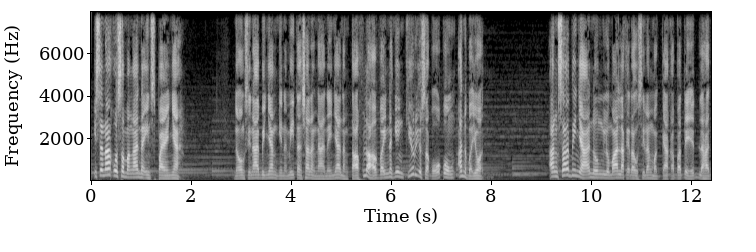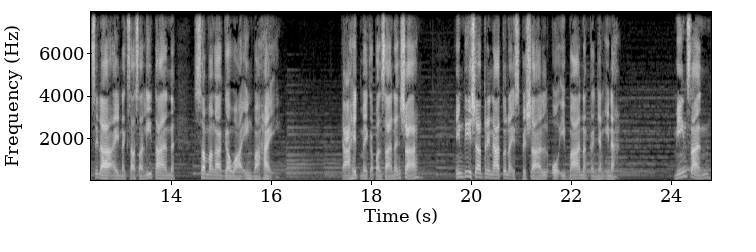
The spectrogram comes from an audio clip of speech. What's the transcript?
Isa na ako sa mga na-inspire niya. Noong sinabi niyang ginamitan siya ng nanay niya ng tough love ay naging curious ako kung ano ba yon. Ang sabi niya nung lumalaki raw silang magkakapatid lahat sila ay nagsasalitan sa mga gawaing bahay. Kahit may kapansanan siya, hindi siya trinato na espesyal o iba ng kanyang ina. Minsan,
